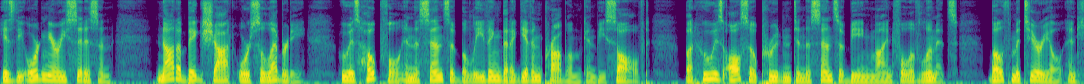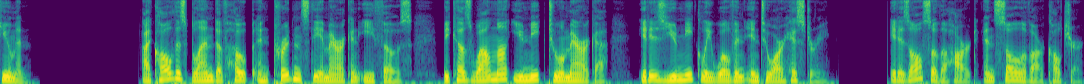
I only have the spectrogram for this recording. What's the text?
is the ordinary citizen, not a big shot or celebrity, who is hopeful in the sense of believing that a given problem can be solved, but who is also prudent in the sense of being mindful of limits, both material and human. I call this blend of hope and prudence the American ethos, because while not unique to America, it is uniquely woven into our history. It is also the heart and soul of our culture,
